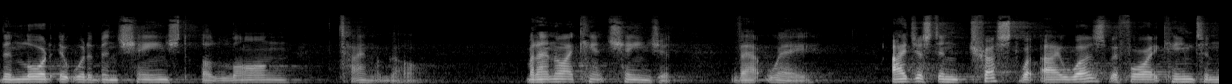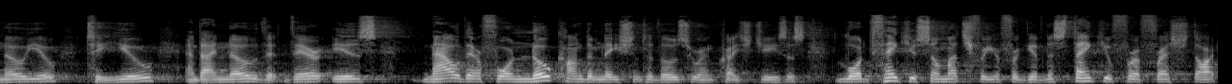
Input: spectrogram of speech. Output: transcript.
then Lord, it would have been changed a long time ago. But I know I can't change it that way. I just entrust what I was before I came to know you to you, and I know that there is now, therefore, no condemnation to those who are in Christ Jesus. Lord, thank you so much for your forgiveness. Thank you for a fresh start.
